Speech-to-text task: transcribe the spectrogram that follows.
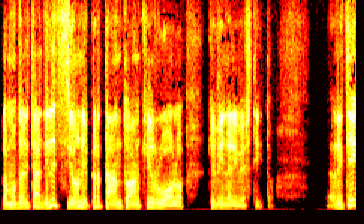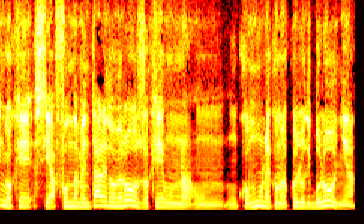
la modalità di elezione e pertanto anche il ruolo che viene rivestito. Ritengo che sia fondamentale e doveroso che un, un, un comune come quello di Bologna,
